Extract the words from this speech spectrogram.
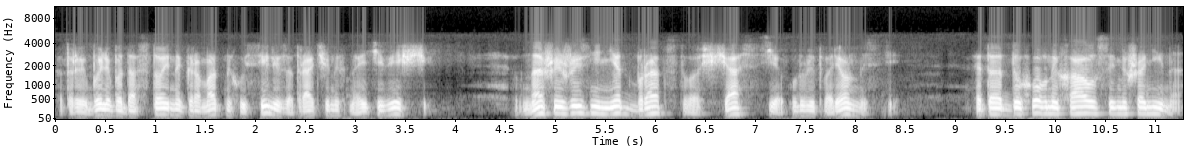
которые были бы достойны громадных усилий, затраченных на эти вещи. В нашей жизни нет братства, счастья, удовлетворенности. Это духовный хаос и мешанина,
